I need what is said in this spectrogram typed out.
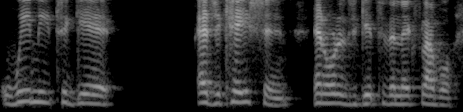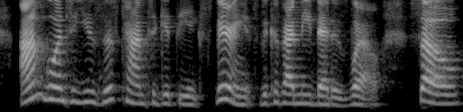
we need to get education in order to get to the next level, I'm going to use this time to get the experience because I need that as well. So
